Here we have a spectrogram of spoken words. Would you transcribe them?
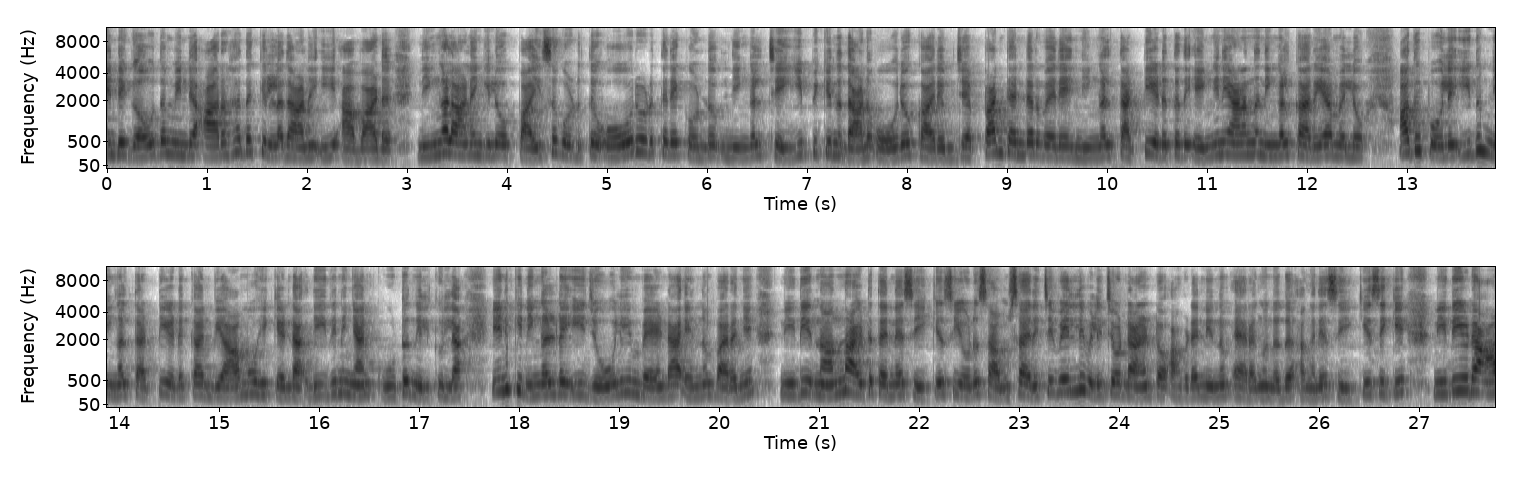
എന്റെ ഗൗതമിന്റെ അർഹതയ്ക്കുള്ളതാണ് ഈ അവാർഡ്. നിങ്ങളാണെങ്കിലോ പൈസ കൊടുത്ത് ഓരോരുത്തരെ കൊണ്ടും നിങ്ങൾ ചെയ്യിപ്പിക്കുന്നതാണ് ഓരോ കാര്യം. ജപ്പാൻ ടെൻഡർ വരെ നിങ്ങൾ തട്ടിയെടുത്തത് എങ്ങനെയാണെന്ന് നിങ്ങൾക്കറിയാമല്ലോ. അതുപോലെ ഇതും നിങ്ങൾ തട്ടിയെടുക്കാൻ വ്യാമോഹിക്കേണ്ട. ഇതിന് ഞാൻ കൂട്ടു നിൽക്കില്ല എനിക്ക് നിങ്ങളുടെ ഈ ജോലിയും വേണ്ട എന്നും പറഞ്ഞ് നിധി നന്നായിട്ട് തന്നെ സി കെ സിയോട് സംസാരിച്ച് വെല്ലുവിളിച്ചുകൊണ്ടാണ് കേട്ടോ അവിടെ നിന്നും ഇറങ്ങുന്നത്. അങ്ങനെ സി കെ സിക്ക് നിധിയുടെ ആ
